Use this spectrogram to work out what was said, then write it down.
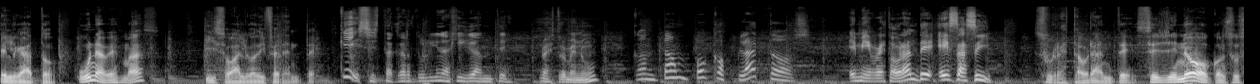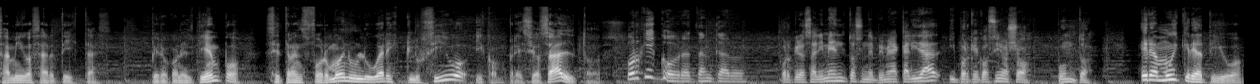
El gato, una vez más, hizo algo diferente. ¿Qué es esta cartulina gigante? ¿Nuestro menú? ¿Con tan pocos platos? En mi restaurante es así. Su restaurante se llenó con sus amigos artistas, pero con el tiempo se transformó en un lugar exclusivo y con precios altos. ¿Por qué cobra tan caro? Porque los alimentos son de primera calidad y porque cocino yo. Punto. Era muy creativo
